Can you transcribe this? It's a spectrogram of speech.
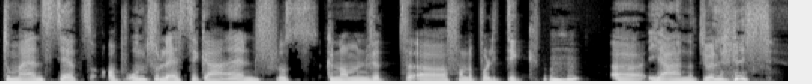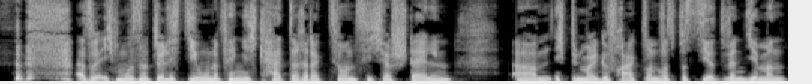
Du meinst jetzt, ob unzulässiger Einfluss genommen wird äh, von der Politik? Mhm. Äh, ja, natürlich. Also ich muss natürlich die Unabhängigkeit der Redaktion sicherstellen. Ähm, ich bin mal gefragt worden, was passiert, wenn jemand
